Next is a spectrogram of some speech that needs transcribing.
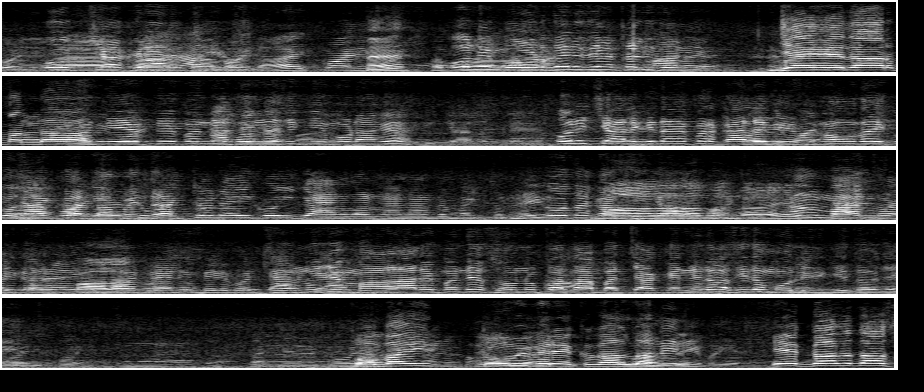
ਉੱਚਾ ਖਰੀਦ ਦਿੱਤੀ ਹੈ ਉਹ ਨਹੀਂ ਮੋੜਦੇ ਨਹੀਂ ਸੀ ਅੰਕਲ ਜੀ ਤੁਹਾਨੂੰ। ਜਹੇਦਾਰ ਬੰਦਾ। ਦੇਵਤੇ ਬੰਦੇ ਤੁਹਾਨੂੰ ਅਸੀਂ ਕੀ ਮੋੜਾਂਗੇ? ਉਹ ਨਹੀਂ ਚੱਲ ਕਿਦਾ ਪਰ ਗੱਲ ਵੀ ਆਉਂਦਾ ਹੀ ਕੁਛ ਨਹੀਂ। ਘਾਟਾ ਪੈਂਦਾ ਮੈਥੋਂ ਨਹੀਂ ਕੋਈ ਜਾਨਵਰ ਲੈਣਾ ਤੇ ਮੈਥੋਂ ਨਹੀਂ ਉਹ ਤਾਂ ਗੱਲ ਮਾਲ ਠੀਕ ਵਾਲਾ ਆ ਬੰਦਾ ਹੈ। ਹਾਂ ਮਾਲ ਥੋੜੀ ਕਰ ਪਾਲਾ ਪਾਟਾ ਨਹੀਂ ਮੇਰੇ ਕੋਲ ਚੱਲ ਤੁਹਾਨੂੰ ਜੇ ਮਾਲ ਵਾਲੇ ਬੰਦੇ ਤੁਹਾਨੂੰ ਪਤਾ ਬੱਚਾ ਕਿੰਨੇ ਦਾ ਅਸੀਂ ਤਾਂ ਮੁੱਲ ਨਹੀਂ ਕੀਤਾ ਹੋ ਜਾਏਗਾ ਉਹ ਬਾਈ ਤੂੰ ਵੀ ਫਿਰ ਇੱਕ ਗੱਲ ਦੱਸ ਦੇ। ਇੱਕ ਗੱਲ ਦੱਸ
